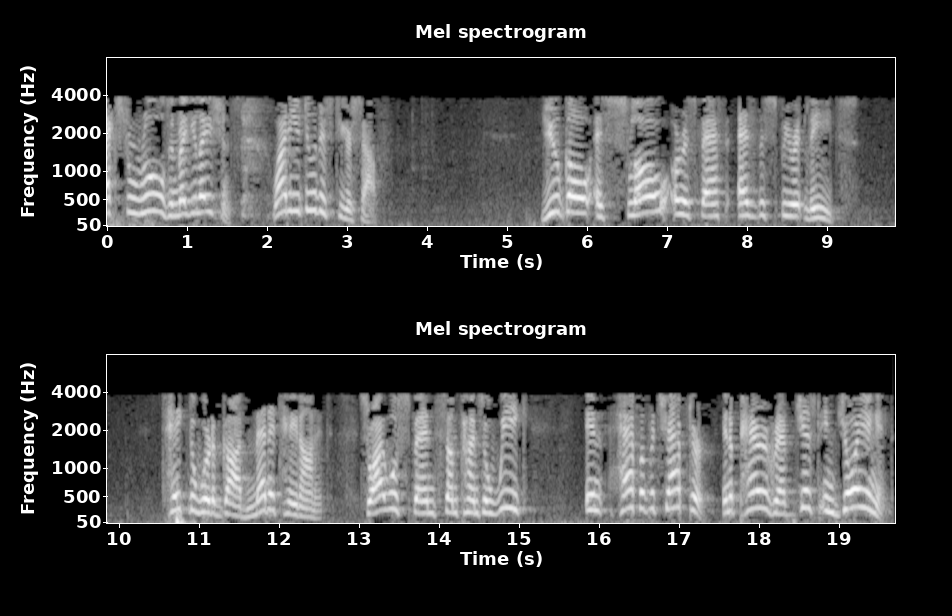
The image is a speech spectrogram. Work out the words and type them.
extra rules and regulations. Why do you do this to yourself? You go as slow or as fast as the Spirit leads. Take the Word of God, meditate on it. So I will spend sometimes a week in half of a chapter, in a paragraph, just enjoying it.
